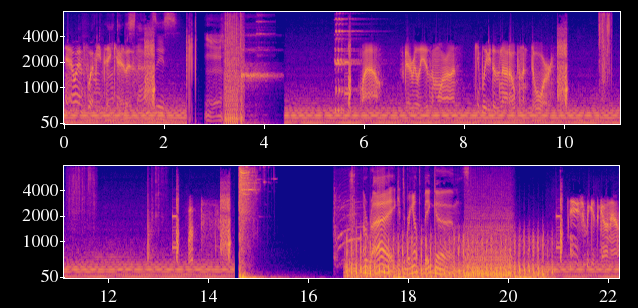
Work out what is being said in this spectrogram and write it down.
Yeah, why don't let me take care of this? this. Moron. Can't believe he how to open the door. Whoops. Alright, get to bring out the big guns. Hey, should be good to go now.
